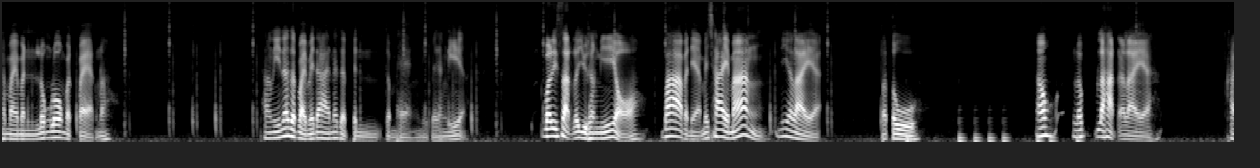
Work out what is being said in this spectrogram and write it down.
ทำไมมันโล่งๆ แปลกๆ เนาะทางนี้น่าจะไปไม่ได้น่าจะเป็นกำแพงนี่ไปทางนี้ บริษัทเราอยู่ทางนี้หรอ บ้าปะเนี่ย ไม่ใช่มั้งนี่อะไรอะ่ะประตู เอา้า แล้วรหัสอะไรอะ่ะใคร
